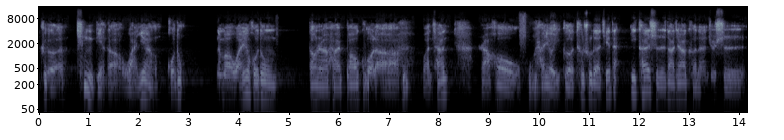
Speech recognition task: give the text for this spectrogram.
个庆典的晚宴活动。那么晚宴活动当然还包括了晚餐，然后还有一个特殊的接待。一开始大家可能就是。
